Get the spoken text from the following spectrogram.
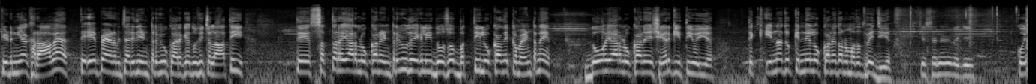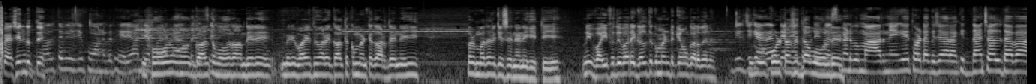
ਕਿਡਨੀਆਂ ਖਰਾਬ ਹੈ ਤੇ ਇਹ ਭੈਣ ਵਿਚਾਰੀ ਦੀ ਇੰਟਰਵਿਊ ਕਰਕੇ ਤੁਸੀਂ ਚਲਾਤੀ ਤੇ 70000 ਲੋਕਾਂ ਨੇ ਇੰਟਰਵਿਊ ਦੇਖ ਲਈ 232 ਲੋਕਾਂ ਦੇ ਕਮੈਂਟ ਨੇ 2000 ਲੋਕਾਂ ਨੇ ਸ਼ੇਅਰ ਕੀਤੀ ਹੋਈ ਹੈ। ਤੇ ਇਹਨਾਂ ਚੋਂ ਕਿੰਨੇ ਲੋਕਾਂ ਨੇ ਤੁਹਾਨੂੰ ਮਦਦ ਭੇਜੀ ਹੈ? ਕਿਸੇ ਨੇ ਨਹੀਂ ਭੇਜੀ। ਕੋਈ ਪੈਸੇ ਨਹੀਂ ਦਿੱਤੇ? ਗਲਤ ਵੀਰ ਜੀ ਫੋਨ ਬਥੇਰੇ ਆਉਂਦੇ ਆ, ਪਰ ਫੋਨ help ਗਲਤ ਬਹੁਤ ਆਉਂਦੇ ਨੇ। ਮੇਰੀ ਵਾਈਫ ਦੇ ਬਾਰੇ ਗਲਤ ਕਮੈਂਟ ਕਰਦੇ ਨੇ ਜੀ ਪਰ ਮਦਦ ਕਿਸੇ ਨੇ ਨਹੀਂ ਕੀਤੀ ਜੀ। ਨਹੀਂ ਵਾਈਫ ਦੇ ਬਾਰੇ ਗਲਤ ਕਮੈਂਟ ਕਿਉਂ ਕਰਦੇ ਨੇ? ਵੀਰ ਜੀ ਕਹਿੰਦੇ ਉਲਟਾ ਸਿੱਧਾ ਬੋਲਦੇ। ਹਸਬੰਡ ਬਿਮਾਰ ਨੇਗੇ ਤੁਹਾਡਾ ਗੁਜ਼ਾਰਾ ਕਿੱਦਾਂ ਚੱਲਦਾ ਵਾ?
